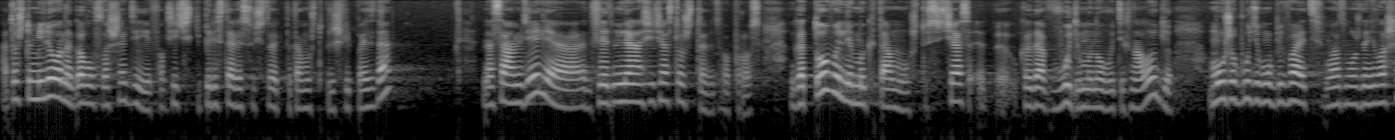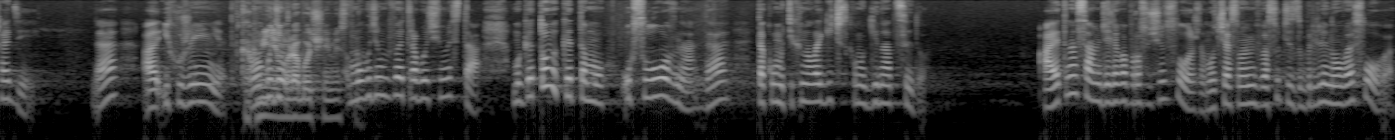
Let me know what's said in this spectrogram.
А то, что миллионы голов лошадей фактически перестали существовать, потому что пришли поезда, на самом деле для нас сейчас тоже ставит вопрос, готовы ли мы к тому, что сейчас, э, когда вводим мы новую технологию, мы уже будем убивать, возможно, не лошадей, да, а их уже и нет. Как а мы минимум будем, рабочие места. Мы будем убивать рабочие места. Мы готовы к этому условно, да, такому технологическому геноциду. А это на самом деле вопрос очень сложный. Вот сейчас мы, по сути, изобрели новое слово.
